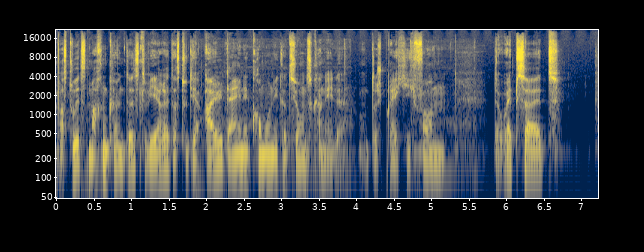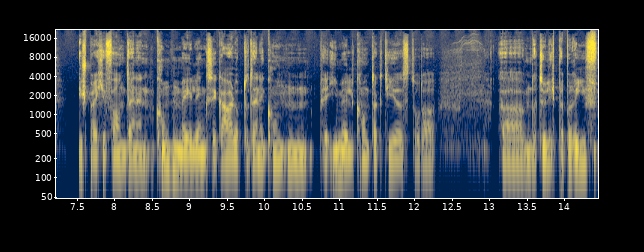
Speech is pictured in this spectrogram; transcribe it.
was du jetzt machen könntest, wäre, dass du dir all deine Kommunikationskanäle, und da spreche ich von der Website, ich spreche von deinen Kundenmailings, egal ob du deine Kunden per E-Mail kontaktierst oder äh, natürlich per Brief,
